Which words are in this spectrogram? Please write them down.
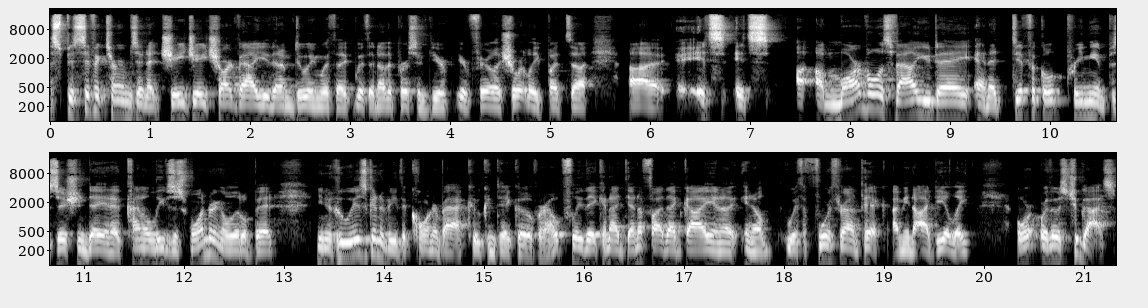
specific terms in a JJ chart value that I'm doing with a with another person here, here fairly shortly. But uh, uh, it's it's a, marvelous value day and a difficult premium position day, and it kind of leaves us wondering a little bit. You know, who is going to be the cornerback who can take over? Hopefully, they can identify that guy in a you know with a fourth round pick. I mean, ideally, or or those two guys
